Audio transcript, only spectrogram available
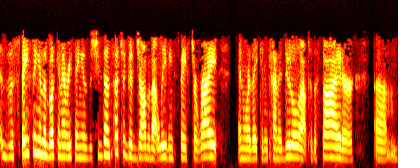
the spacing in the book and everything is that she's done such a good job about leaving space to write and where they can kind of doodle out to the side or um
